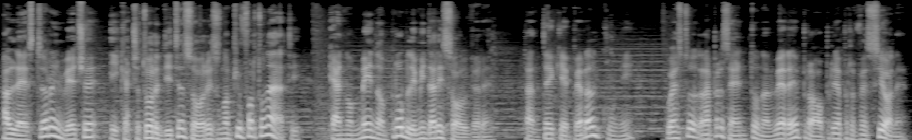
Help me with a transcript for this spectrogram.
All'estero invece i cacciatori di tesori sono più fortunati e hanno meno problemi da risolvere, tant'è che per alcuni questo rappresenta una vera e propria professione.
